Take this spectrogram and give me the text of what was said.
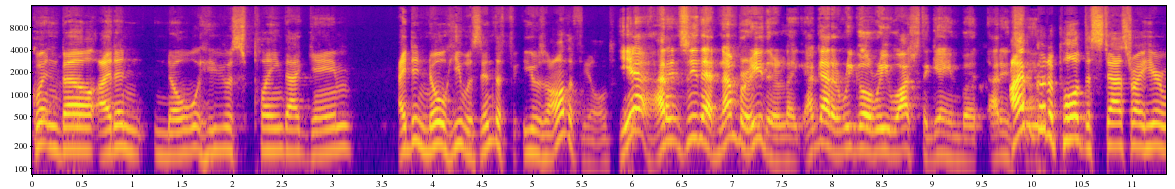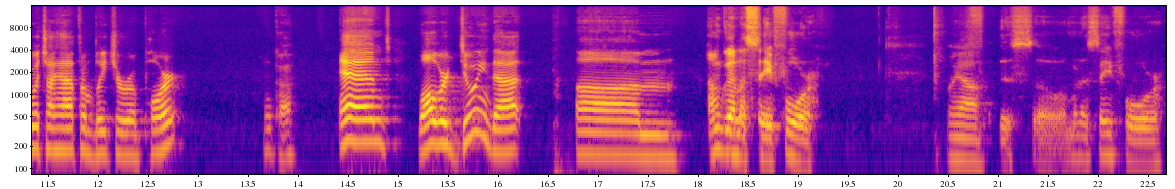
Quentin Bell, I didn't know he was playing that game. I didn't know he was in the he was on the field. Yeah, I didn't see that number either. Like I gotta re go rewatch the game, but I didn't. I'm gonna it. pull up the stats right here, which I have from Bleacher Report. Okay. And while we're doing that, um, I'm gonna say four. Yeah. This so I'm gonna say four.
